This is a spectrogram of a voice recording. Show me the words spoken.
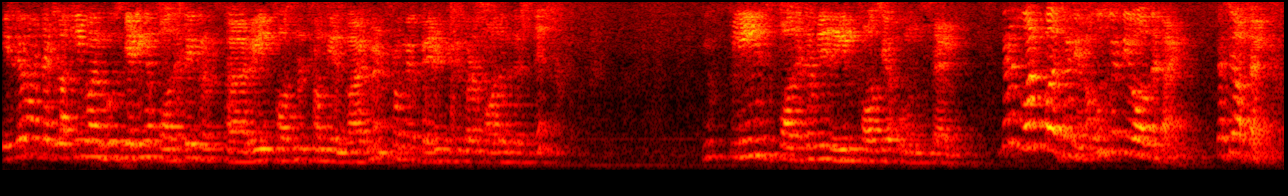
If you're not that lucky one who's getting a positive uh, reinforcement from the environment, from your parents, if you've got a positive stick, you please positively reinforce your own self. There is one person, you know, who's with you all the time. That's yourself.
